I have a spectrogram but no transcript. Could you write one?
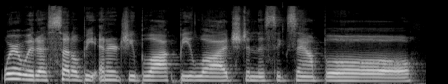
Where would a subtle be energy block be lodged in this example?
